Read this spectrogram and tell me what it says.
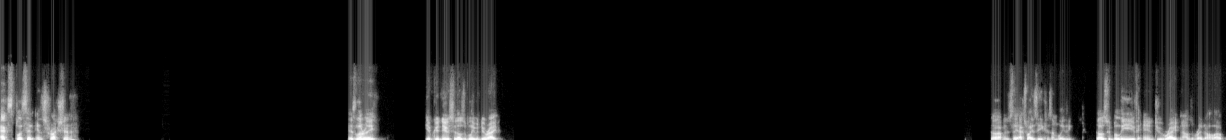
explicit instruction is literally give good news to those who believe and do right. So I'm going to say XYZ because I'm lazy. Those who believe and do right, and I'll just write it all out.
